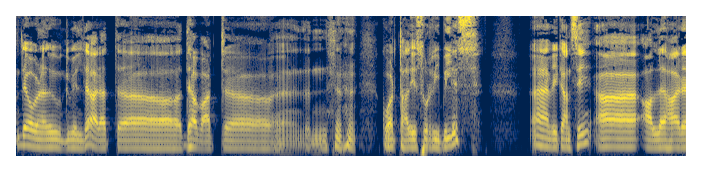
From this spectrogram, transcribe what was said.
Det overordnede bildet er at uh, det har vært uh, horribilis, uh, vi kan si. Uh, alle har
